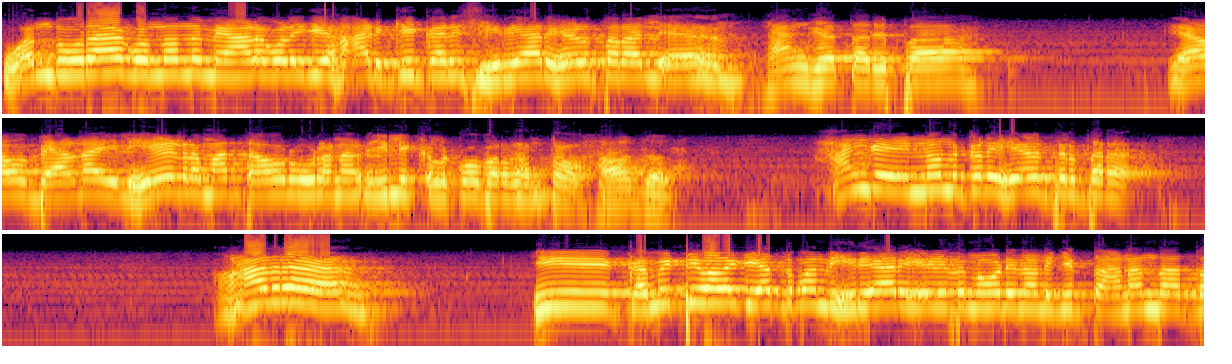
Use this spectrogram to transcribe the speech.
ಒಂದು ಊರಾಗ ಒಂದೊಂದು ಮ್ಯಾಳಗಳಿಗೆ ಹಾಡ್ಕಿ ಕರೆಸಿ ಹಿರಿಯರು ಹೇಳ್ತಾರ ಅಲ್ಲಿ. ಹೆಂಗೆ ಹೇಳ್ತಾರಪ್ಪ? ಯಾವ ಬೇಡ ಇಲ್ಲಿ ಹೇಳ್ರ ಮತ್ತೆ ಅವ್ರ ಊರನವ್ರು ಇಲ್ಲಿ ಕಲ್ಕೋಬಾರ್ದಂತಾವ್. ಹೌದು ಹಂಗೆ ಇನ್ನೊಂದು ಕಡೆ ಹೇಳ್ತಿರ್ತಾರ. ಆದ್ರೆ ಈ ಕಮಿಟಿ ಒಳಗೆ ಎದ್ದು ಬಂದು ಹಿರಿಯರು ಹೇಳಿದ ನೋಡಿ ನನಗಿತ್ತು ಆನಂದ ಆತ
